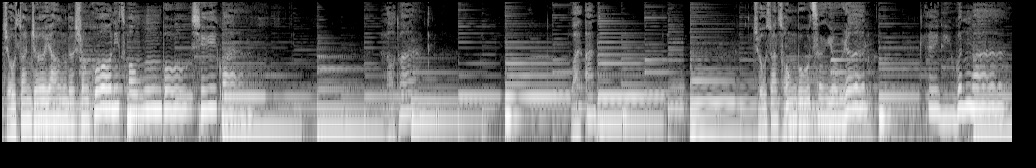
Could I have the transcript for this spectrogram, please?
就算这样的生活你从不习惯，就算从不曾有人给你温暖。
